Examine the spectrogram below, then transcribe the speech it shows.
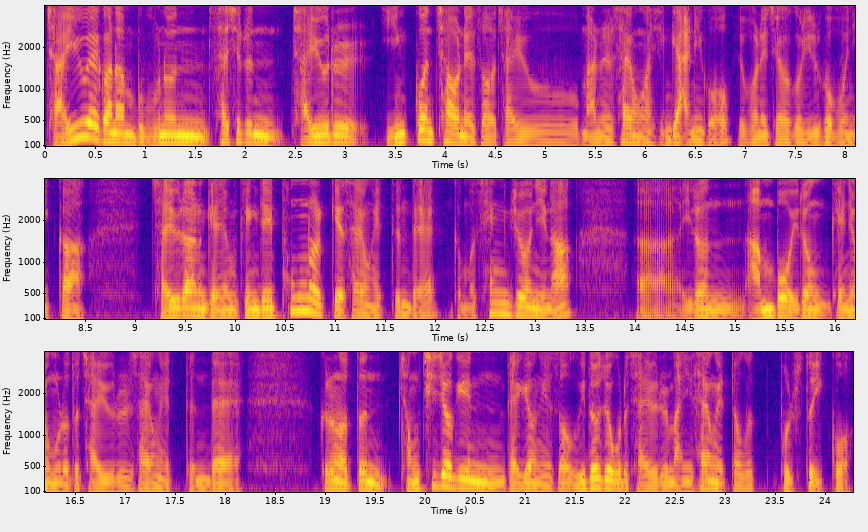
자유에 관한 부분은 사실은 자유를 인권 차원에서 자유만을 사용하신 게 아니고 이번에 제가 그걸 읽어보니까 자유라는 개념을 굉장히 폭넓게 사용했던데 그러니까 뭐 생존이나 아, 이런 안보 이런 개념으로도 자유를 사용했던데 그런 어떤 정치적인 배경에서 의도적으로 자유를 많이 사용했다고 볼 수도 있고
